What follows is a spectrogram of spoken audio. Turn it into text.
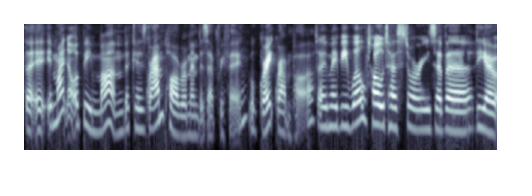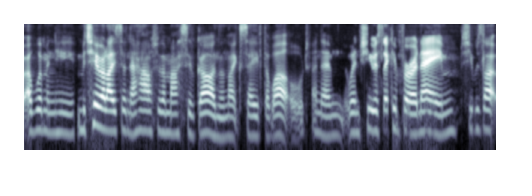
that it, it might not have been mum because grandpa remembers everything, or great grandpa. So maybe Will told her stories of a you know a woman who materialized in the house with a massive gun and like saved the world. And then when she was looking for a name, she was like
